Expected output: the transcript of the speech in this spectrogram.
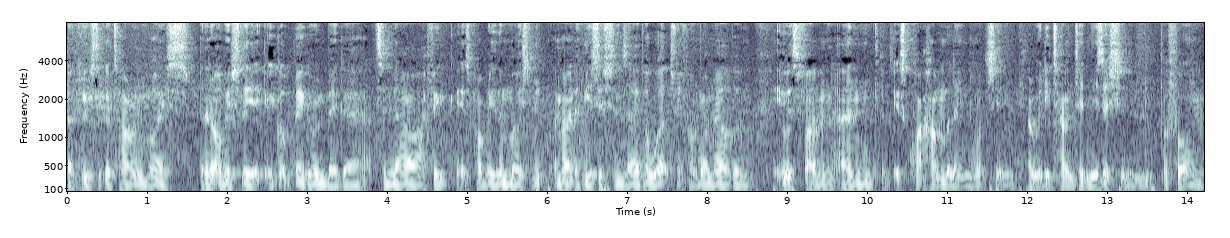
acoustic guitar and voice. But then obviously it got bigger and bigger. So now I think it's probably the most amount of musicians I ever worked with on one album. It was fun and it's quite humbling watching a really talented musician perform.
